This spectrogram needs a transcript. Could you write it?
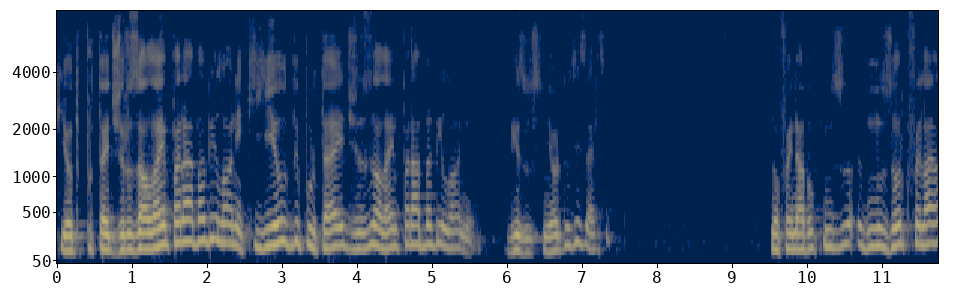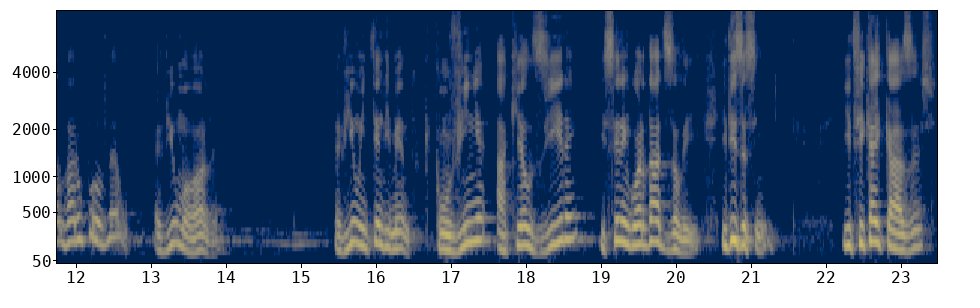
que eu deportei de Jerusalém para a Babilónia, que eu deportei de Jerusalém para a Babilónia diz o Senhor dos Exércitos. Não foi Nabucodonosor que foi lá levar o povo, não. Havia uma ordem. havia um entendimento que convinha àqueles irem e serem guardados ali. E diz assim: Edificai casas,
